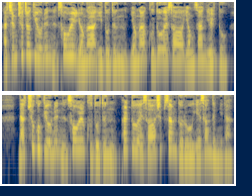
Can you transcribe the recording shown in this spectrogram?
아침 최저 기온은 서울 영하 2도 등 영하 9도에서 영상 1도, 낮 최고 기온은 서울 9도 등 8도에서 13도로 예상됩니다.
